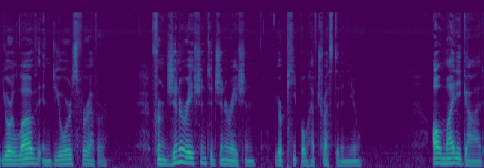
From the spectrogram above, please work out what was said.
Your love endures forever. From generation to generation, your people have trusted in you. Almighty God,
